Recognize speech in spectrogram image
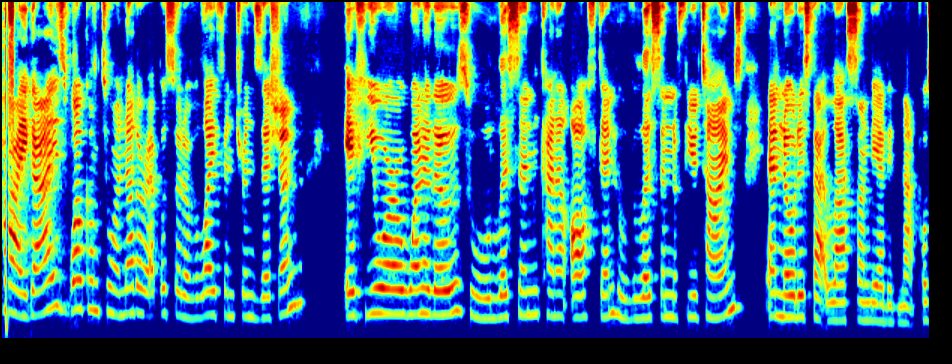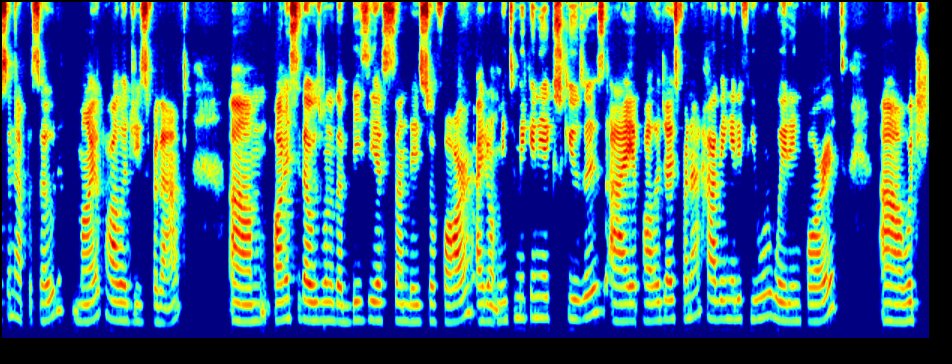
Hi, guys. Welcome to another episode of Life in Transition. If you're one of those who listen kind of often, who've listened a few times, and noticed that last Sunday I did not post an episode, my apologies for that. Um, honestly, that was one of the busiest Sundays so far. I don't mean to make any excuses. I apologize for not having it if you were waiting for it. Uh, which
